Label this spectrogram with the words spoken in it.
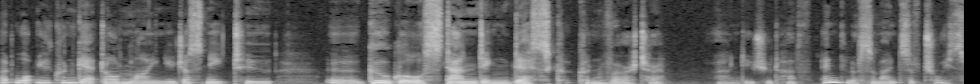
at what you can get online. You just need to uh, Google standing desk converter, and you should have endless amounts of choice.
